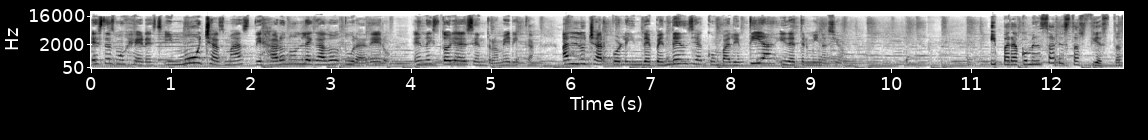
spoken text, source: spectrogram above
Estas mujeres y muchas más dejaron un legado duradero en la historia de Centroamérica al luchar por la independencia con valentía y determinación. Y para comenzar estas fiestas,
